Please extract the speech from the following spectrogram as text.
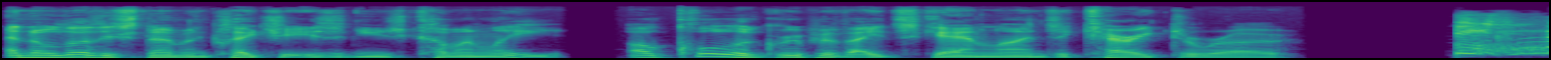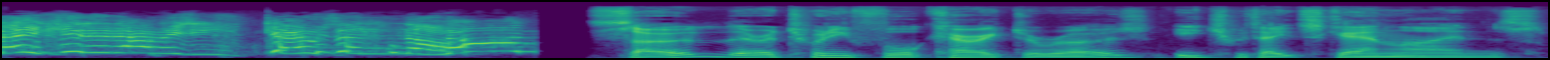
And although this nomenclature isn't used commonly, I'll call a group of 8 scan lines a character row. He's making it up as he goes along! So there are 24 character rows, each with 8 scan lines.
